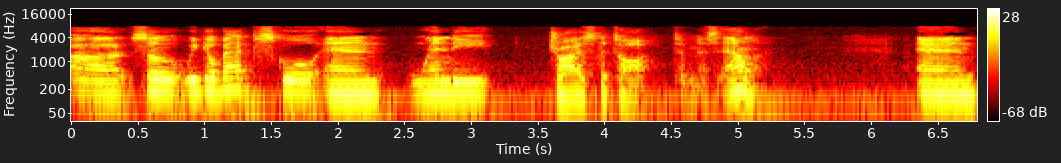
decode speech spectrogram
uh, so we go back to school, and Wendy tries to talk to Miss Ellen, and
